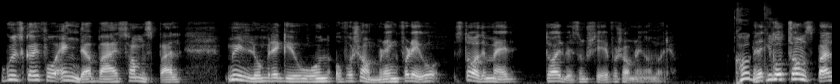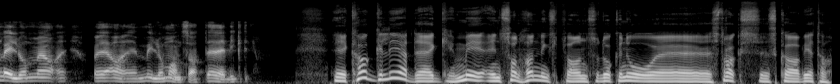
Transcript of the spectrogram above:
Og hvordan skal vi få enda bedre samspill mellom region og forsamling? For det er jo stadig mer til arbeid som skjer i forsamlingene våre. Men et godt samspill mellom, eh, mellom ansatte er viktig. Eh, hva gleder deg med en sånn handlingsplan som dere nå eh, straks skal vedta?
